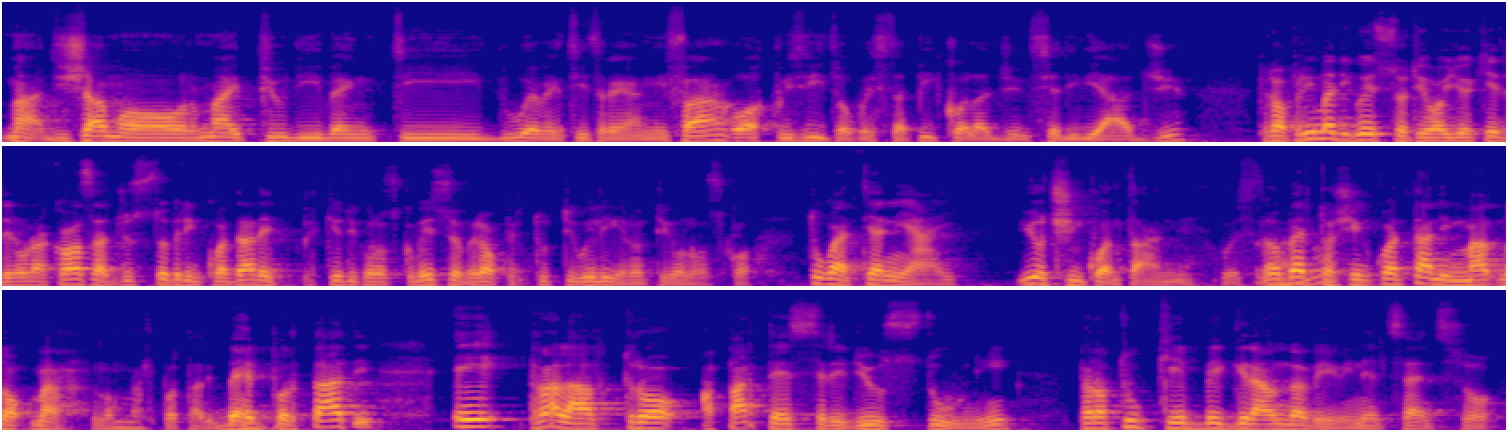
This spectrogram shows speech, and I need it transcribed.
Ma diciamo ormai più di 22-23 anni fa ho acquisito questa piccola agenzia di viaggi. Però prima di questo ti voglio chiedere una cosa, giusto per inquadrare, perché io ti conosco messo, però per tutti quelli che non ti conosco. Tu quanti anni hai? Io ho 50 anni quest'anno. Roberto ha 50 anni, ma, no, ma non mal portati, ben portati. E tra l'altro, a parte essere di Ostuni, però tu che background avevi? Nel senso,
